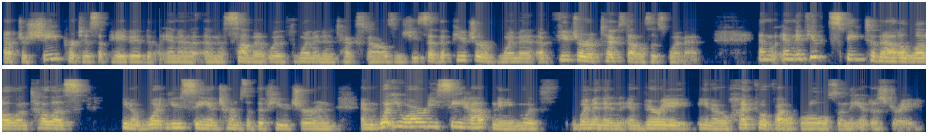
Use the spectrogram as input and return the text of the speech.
after she participated in a, in a summit with women in textiles. And she said the future of women, a future of textiles is women. And, and if you could speak to that a little and tell us, you know, what you see in terms of the future and and what you already see happening with women in, in very, you know, high profile roles in the industry.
